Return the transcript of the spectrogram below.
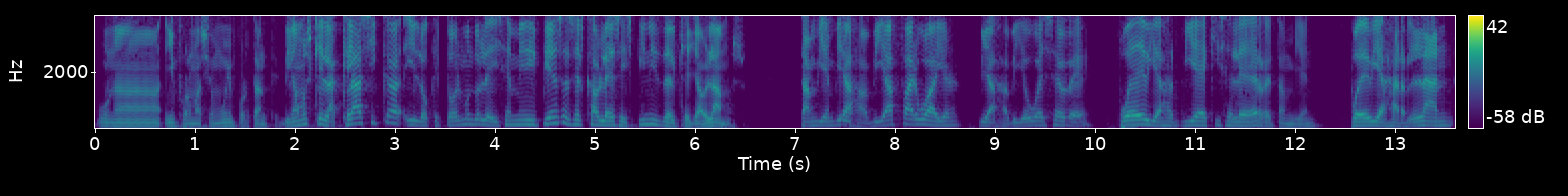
una, información muy importante. Digamos que la clásica y lo que todo el mundo le dice en MIDI piensa es el cable de 6 pines del que ya hablamos. También viaja vía Firewire, viaja vía USB, puede viajar vía XLR también, puede viajar LAN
